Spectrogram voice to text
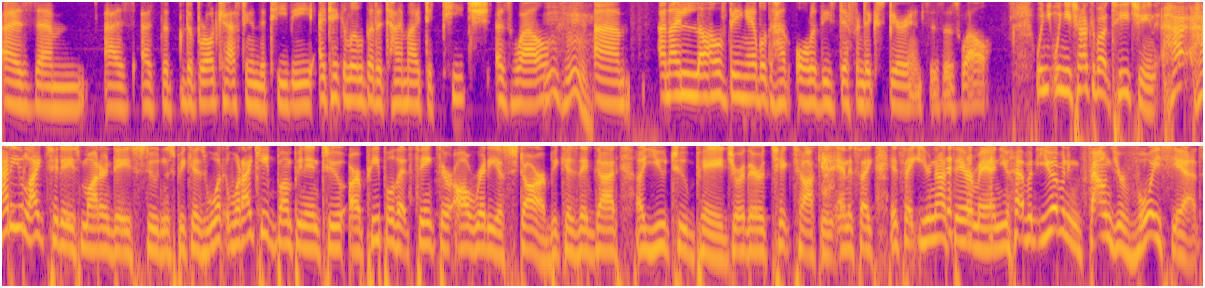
as um, as as the the broadcasting and the TV. I take a little bit of time out to teach as well, mm-hmm. um, and I love being able to have all of these different experiences as well. When you, when you talk about teaching, how, how do you like today's modern day students? Because what what I keep bumping into are people that think they're already a star because they've got a YouTube page or they're TikToking, and it's like it's like you're not there, man. You haven't you haven't even found your voice yet.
